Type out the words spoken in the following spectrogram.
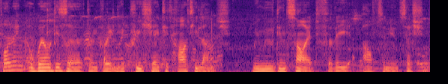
Following a well-deserved and greatly appreciated hearty lunch, we moved inside for the afternoon session.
